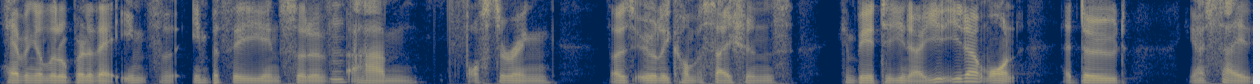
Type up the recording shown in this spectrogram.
having a little bit of that emph- empathy and sort of Mhm. um, fostering those early conversations compared to, you know, you, you don't want a dude, you know, say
